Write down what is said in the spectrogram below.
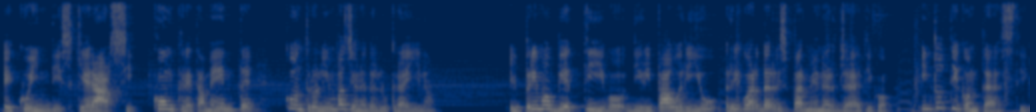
e quindi schierarsi concretamente contro l'invasione dell'Ucraina. Il primo obiettivo di Repower EU riguarda il risparmio energetico, in tutti i contesti,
